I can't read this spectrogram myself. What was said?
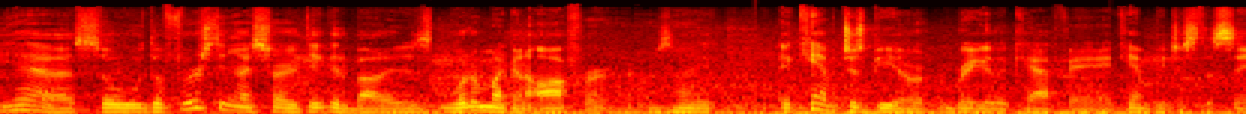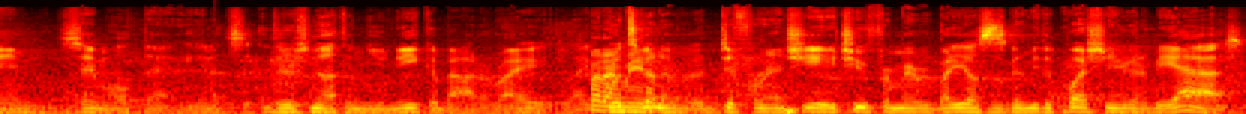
Yeah, so the first thing I started thinking about is what am I going to offer? I was like, it can't just be a regular cafe. It can't be just the same same old thing. You know, there's nothing unique about it, right? Like, but what's I mean, going to differentiate you from everybody else is going to be the question you're going to be asked.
